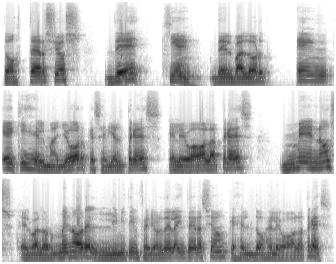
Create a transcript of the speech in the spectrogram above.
2 tercios de quién? Del valor en x el mayor que sería el 3 elevado a la 3 menos el valor menor, el límite inferior de la integración que es el 2 elevado a la 3.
